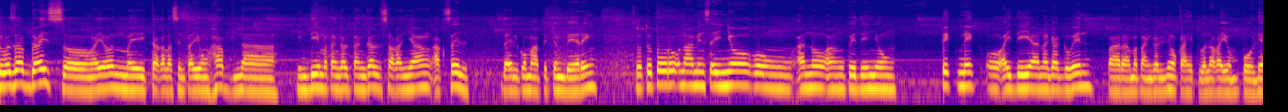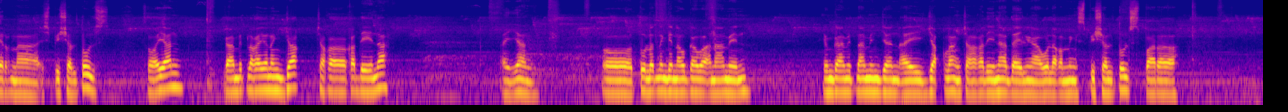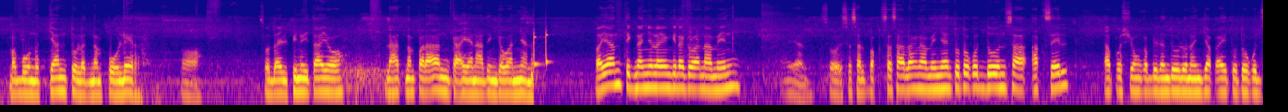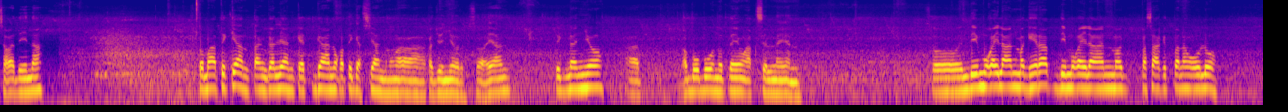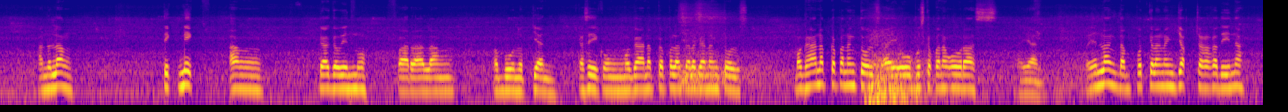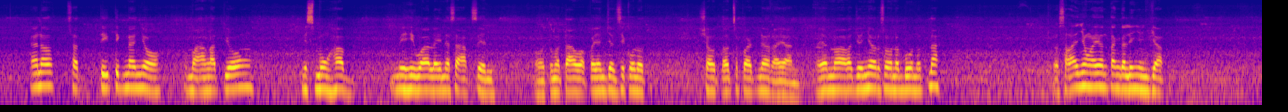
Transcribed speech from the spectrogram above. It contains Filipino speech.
So what's up guys? So ngayon may kakalasin tayong hub na hindi matanggal-tanggal sa kanyang axle dahil kumapit yung bearing. So tuturo namin sa inyo kung ano ang pwede nyong technique o idea na gagawin para matanggal nyo kahit wala kayong puller na special tools. So ayan, gamit lang kayo ng jack tsaka kadena. Ayan. So tulad ng ginagawa namin, yung gamit namin dyan ay jack lang tsaka kadena dahil nga wala kaming special tools para mabunot yan tulad ng puller. So, so dahil Pinoy tayo lahat ng paraan kaya natin gawan yan. So, ayan tignan nyo lang yung ginagawa namin. Ayan so sasalpak sasalang namin yan. Tutukod doon sa axle tapos yung kabilang dulo ng jack ay tutukod sa kadena. Automatic yan tanggal yan kahit gaano katigas yan mga ka-junior. So ayan tignan nyo at mabubunot na yung axle na yan. So hindi mo kailangan maghirap hindi mo kailangan magpasakit pa ng ulo. Ano lang technique ang gagawin mo para lang mabunot yan. Kasi kung maghanap ka pala talaga ng tools maghanap ka pa ng tools ay uubos ka pa ng oras. Ayan. So lang dampot ka lang ng jack tsaka kadena. Ano sa titignan nyo umaangat yung mismong hub. May hiwalay na sa axle o tumatawa pa yan dyan si Kulot. Shout out sa partner ayan. Ayan mga ka-junior so nabunot na. So sa kanyo ngayon tanggalin yung jack.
